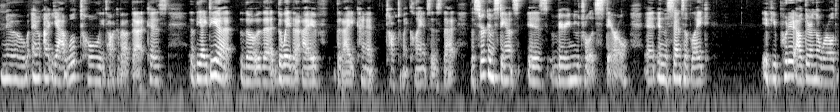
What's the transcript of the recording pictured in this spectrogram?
No, and I, yeah, we'll totally talk about that because the idea, though, that the way that I've that I kind of talk to my clients is that the circumstance is very neutral. It's sterile, in, in the sense of like if you put it out there in the world,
